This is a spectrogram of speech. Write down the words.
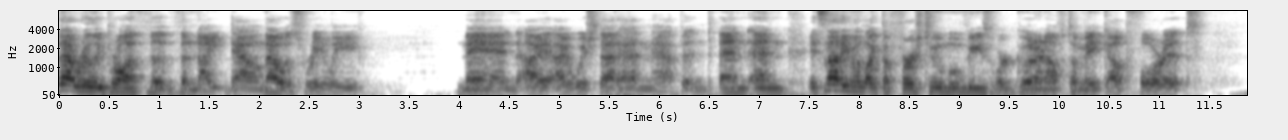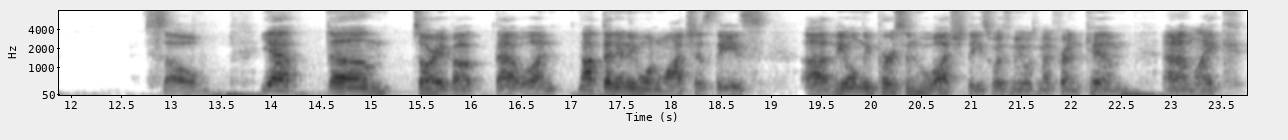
that really brought the the night down. That was really man, I I wish that hadn't happened. And and it's not even like the first two movies were good enough to make up for it. So, yeah, um, sorry about that one. Not that anyone watches these. Uh, the only person who watched these with me was my friend Kim, and I'm like,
